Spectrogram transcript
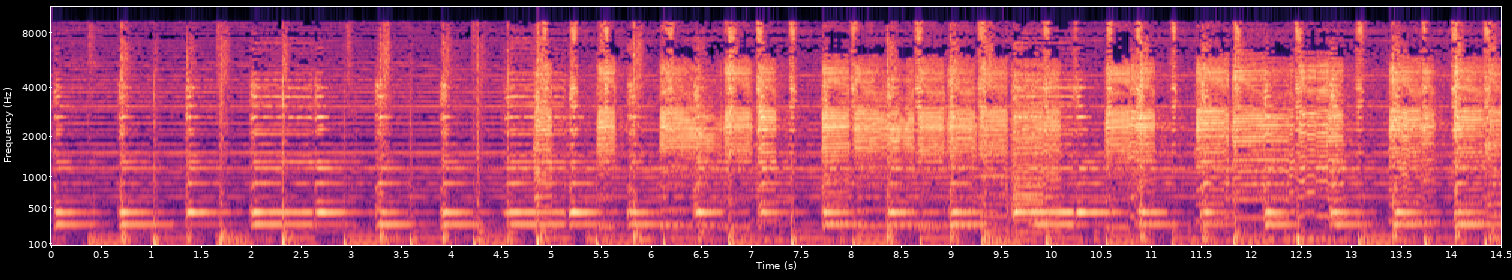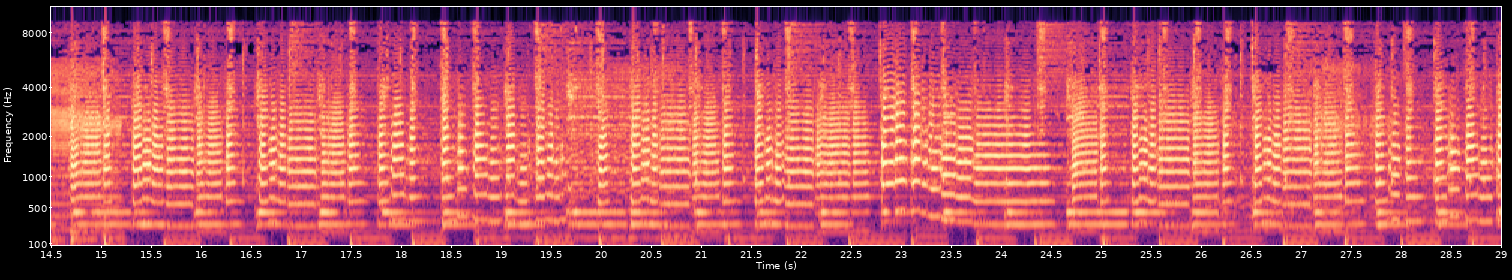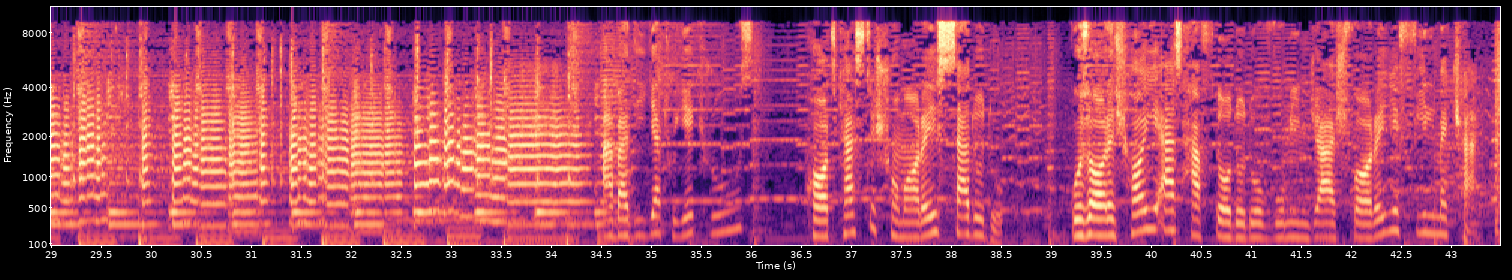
تو پادکست شماره 102 گزارش هایی از 72 دومین جشنواره فیلم کن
